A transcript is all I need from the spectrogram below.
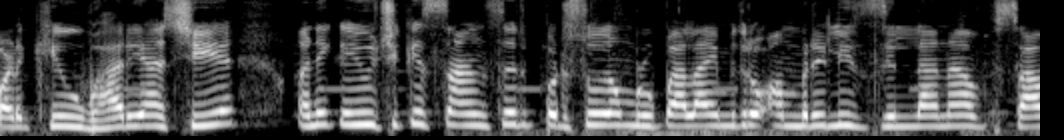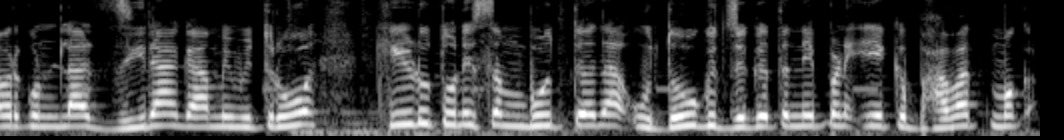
પડખે ઊભા રહ્યા છે અને કહ્યું છે કે સાંસદ પરસોત્તમ રૂપાલાએ મિત્રો અમરેલી જિલ્લાના સાવરકુંડલા ઝીરા ગામે મિત્રો ખેડૂતોને સંબોધતા ઉદ્યોગ જગતને પણ એક ભાવાત્મક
